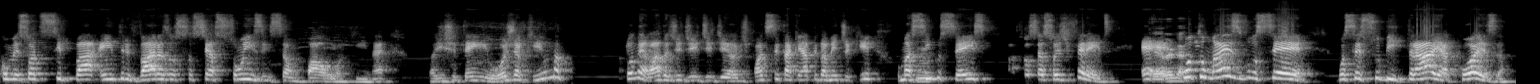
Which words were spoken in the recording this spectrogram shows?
começou a dissipar entre várias associações em São Paulo aqui, né? A gente tem hoje aqui uma tonelada de, de, de, de a gente pode citar aqui rapidamente aqui umas hum. cinco, seis associações diferentes. É, é quanto mais você você subtrai a coisa,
